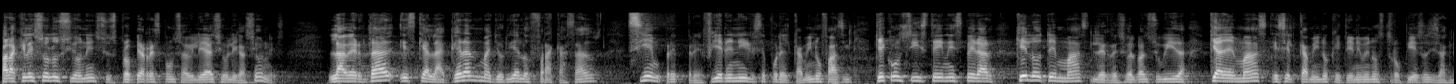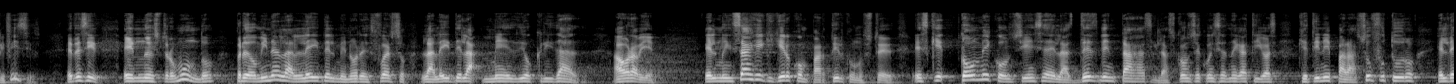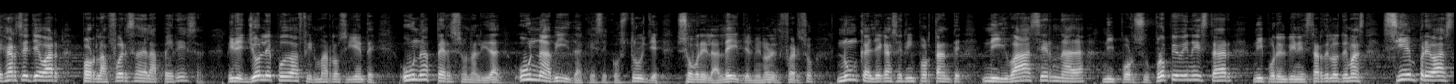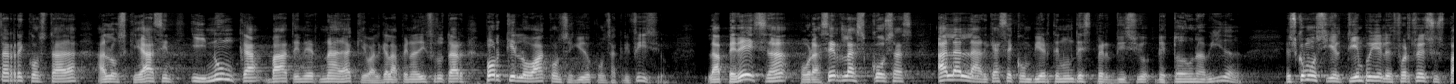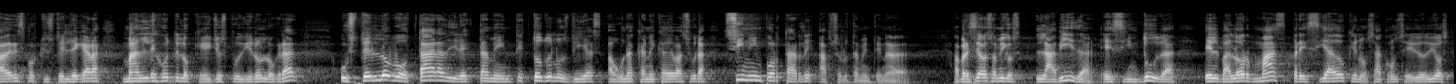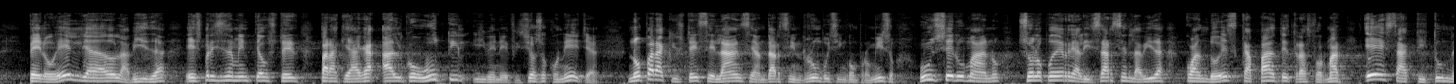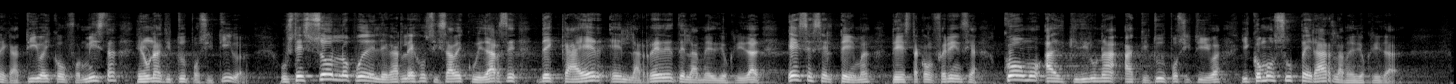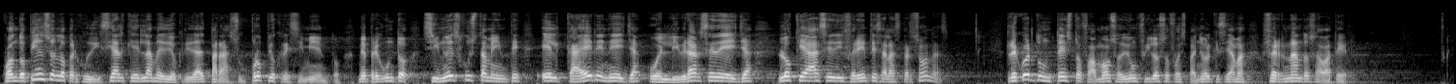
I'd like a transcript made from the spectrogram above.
para que le solucionen sus propias responsabilidades y obligaciones. La verdad es que a la gran mayoría de los fracasados siempre prefieren irse por el camino fácil que consiste en esperar que los demás les resuelvan su vida, que además es el camino que tiene menos tropiezos y sacrificios. Es decir, en nuestro mundo predomina la ley del menor esfuerzo, la ley de la mediocridad. Ahora bien, el mensaje que quiero compartir con usted es que tome conciencia de las desventajas y las consecuencias negativas que tiene para su futuro el dejarse llevar por la fuerza de la pereza. Mire, yo le puedo afirmar lo siguiente, una personalidad, una vida que se construye sobre la ley del menor esfuerzo nunca llega a ser importante ni va a hacer nada ni por su propio bienestar ni por el bienestar de los demás. Siempre va a estar recostada a los que hacen y nunca va a tener nada que valga la pena disfrutar porque lo ha conseguido con sacrificio. La pereza por hacer las cosas a la larga se convierte en un desperdicio de toda una vida. Es como si el tiempo y el esfuerzo de sus padres porque usted llegara más lejos de lo que ellos pudieron lograr, usted lo botara directamente todos los días a una caneca de basura sin importarle absolutamente nada. Apreciados amigos, la vida es sin duda el valor más preciado que nos ha concedido Dios pero Él le ha dado la vida, es precisamente a usted para que haga algo útil y beneficioso con ella, no para que usted se lance a andar sin rumbo y sin compromiso. Un ser humano solo puede realizarse en la vida cuando es capaz de transformar esa actitud negativa y conformista en una actitud positiva. Usted solo puede llegar lejos si sabe cuidarse de caer en las redes de la mediocridad. Ese es el tema de esta conferencia, cómo adquirir una actitud positiva y cómo superar la mediocridad. Cuando pienso en lo perjudicial que es la mediocridad para su propio crecimiento, me pregunto si no es justamente el caer en ella o el librarse de ella lo que hace diferentes a las personas. Recuerdo un texto famoso de un filósofo español que se llama Fernando Sabater.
